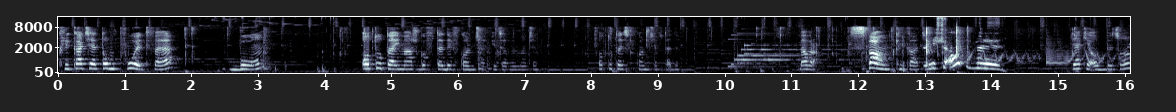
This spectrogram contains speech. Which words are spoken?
Klikacie tą płytwę, bum. O tutaj masz go wtedy w kącie, widzowie macie. O tutaj jest w kącie wtedy. Dobra. Spawn klikacie. Jeszcze odwy! Jakie obby, co?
